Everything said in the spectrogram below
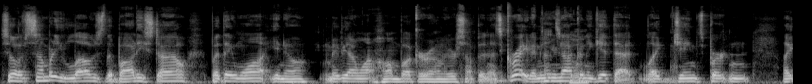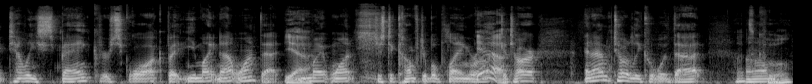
So if somebody loves the body style, but they want, you know, maybe I want humbucker on it or something, that's great. I mean, That's you're not cool. going to get that like James Burton, like Telly Spank or Squawk, but you might not want that. Yeah. You might want just a comfortable playing rock Yeah. guitar. And I'm totally cool with that. That's Um, cool.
